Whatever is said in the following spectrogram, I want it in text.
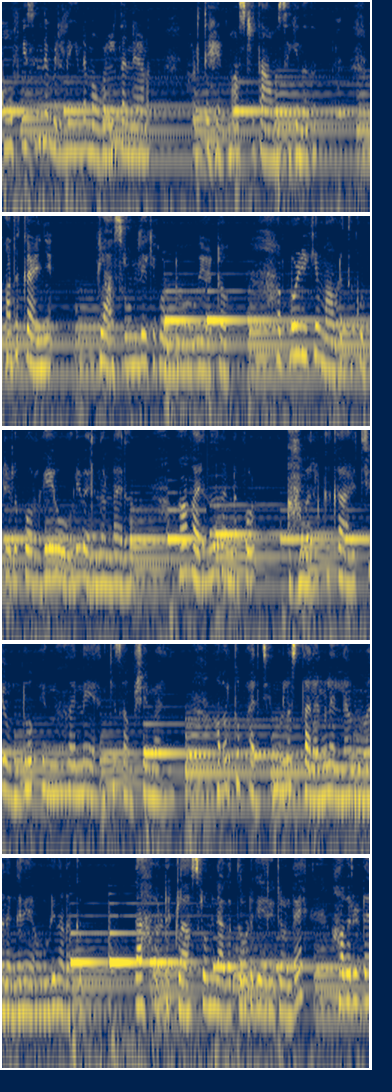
ഓഫീസിന്റെ ബിൽഡിങ്ങിന്റെ മുകളിൽ തന്നെയാണ് അവിടുത്തെ ഹെഡ് മാസ്റ്റർ താമസിക്കുന്നത്. അത് കഴിഞ്ഞ് ക്ലാസ് റൂമിലേക്ക് കൊണ്ടുപോവുക കേട്ടോ അപ്പോഴേക്കും അവിടുത്തെ കുട്ടികൾ പുറകെ ഓടി വരുന്നുണ്ടായിരുന്നു. ആ വരുന്നത് കണ്ടപ്പോൾ അവർക്ക് കാഴ്ചയുണ്ടോ എന്ന് തന്നെ എനിക്ക് സംശയമായിരുന്നു. അവർക്ക് പരിചയമുള്ള സ്ഥലങ്ങളെല്ലാം അവർ എങ്ങനെയാണ് ഓടി നടക്കും. അവരുടെ ക്ലാസ് റൂമിന്റെ അകത്തോട് കയറിയിട്ടുണ്ട്. അവരുടെ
